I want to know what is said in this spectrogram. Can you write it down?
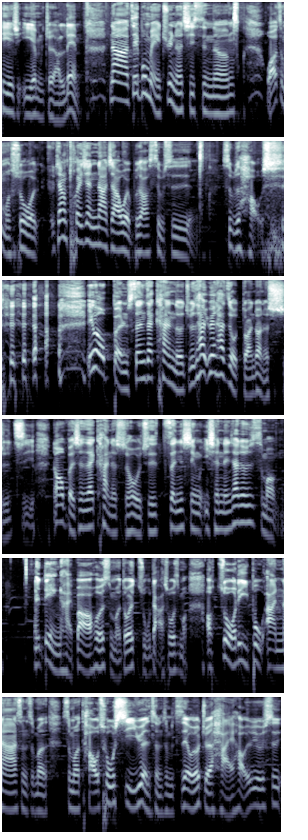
T H E M 就叫 Lam。那这部美剧呢，其实呢，我要怎么说？我这样推荐大家，我也不知道是不是 是不是好事。因为我本身在看的，就是它，因为它只有短短的十集。那我本身在看的时候，我其实真心以前人家就是什么。那电影海报啊，或者什么都会主打说什么哦，坐立不安呐、什么什么什么逃出戏院，什么什么之类，我就觉得还好。尤其是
